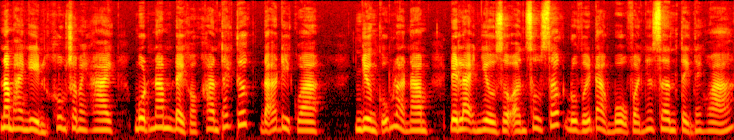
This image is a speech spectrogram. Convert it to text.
Năm 2022, một năm đầy khó khăn thách thức đã đi qua, nhưng cũng là năm để lại nhiều dấu ấn sâu sắc đối với Đảng bộ và nhân dân tỉnh Thanh Hóa.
